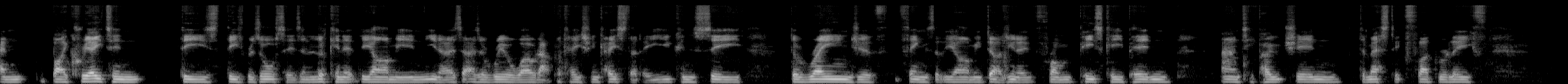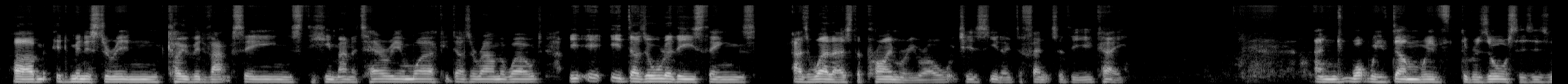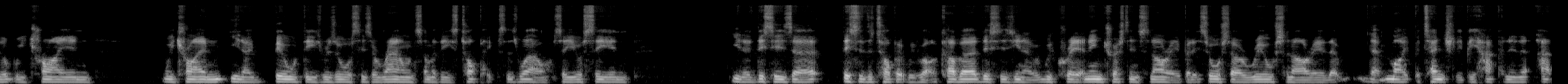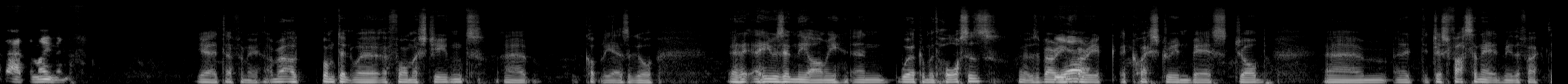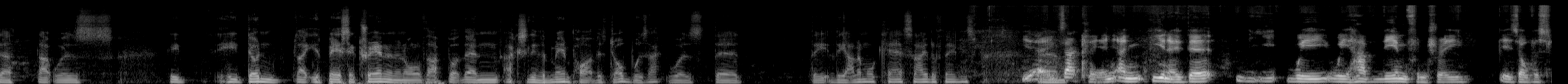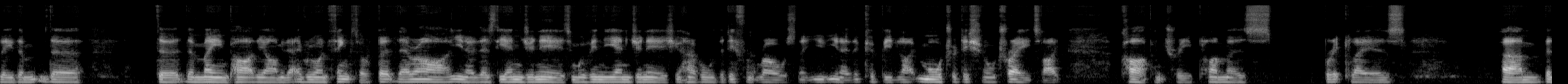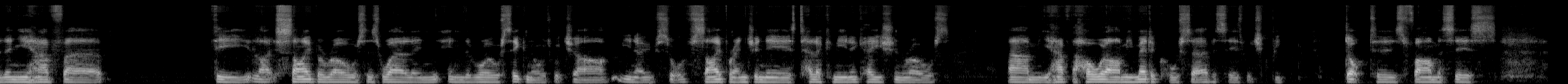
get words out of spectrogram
and by creating these these resources and looking at the army and you know as, as a real world application case study you can see the range of things that the army does, you know, from peacekeeping, anti poaching, domestic flood relief, um, administering COVID vaccines, the humanitarian work it does around the world. It, it, it, does all of these things as well as the primary role, which is, you know, defense of the UK. And what we've done with the resources is that we try and we try and you know build these resources around some of these topics as well. So you're seeing you know this is a this is the topic we've got to cover. This is you know we create an interesting scenario but it's also a real scenario that that might potentially be happening at, at the moment. Yeah definitely. I, mean, I bumped into a, a former student uh, a couple of years ago. And he was in the army and working with horses. And it was a very yeah. very equestrian based job. Um, and it, it just fascinated me the fact that that was he'd done like his basic training and all of that, but then actually the main part of his job was was the the the animal care side of things. Yeah, um, exactly. And and you know the we we have the infantry is obviously the the the the main part of the army that everyone thinks of but there are you know there's the engineers and within the engineers you have all the different roles that you you know that could be like more traditional trades like carpentry plumbers bricklayers um, but then you have uh, the like cyber roles as well in in the royal signals which are you know sort of cyber engineers telecommunication roles um, you have the whole army medical services which could be doctors pharmacists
